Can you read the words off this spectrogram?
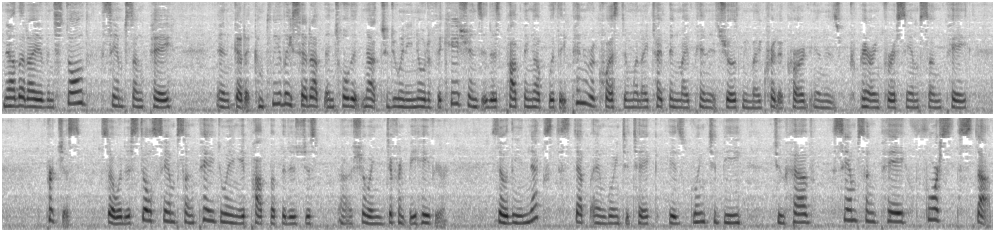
Now that I have installed Samsung Pay, and got it completely set up and told it not to do any notifications, it is popping up with a PIN request, and when I type in my PIN, it shows me my credit card and is preparing for a Samsung Pay purchase. So it is still Samsung Pay doing a pop-up, it is just uh, showing different behavior. So the next step I'm going to take is going to be to have Samsung Pay force stop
